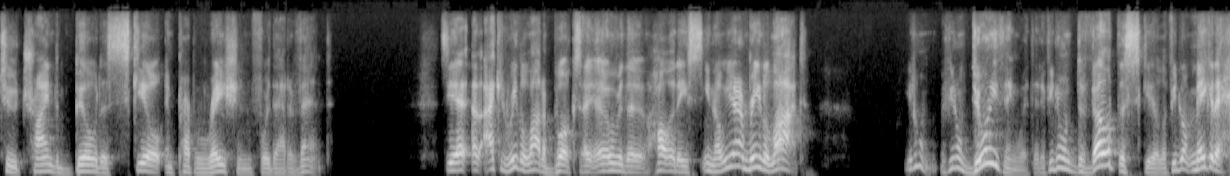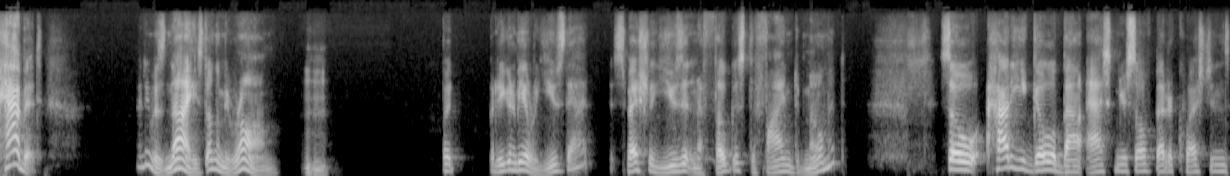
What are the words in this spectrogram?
to trying to build a skill in preparation for that event. See, I, I can read a lot of books I, over the holidays. You know, you don't read a lot. You don't if you don't do anything with it, if you don't develop the skill, if you don't make it a habit. And it was nice. Don't get me wrong. Mhm. But but are you going to be able to use that, especially use it in a focused, defined moment? So, how do you go about asking yourself better questions?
